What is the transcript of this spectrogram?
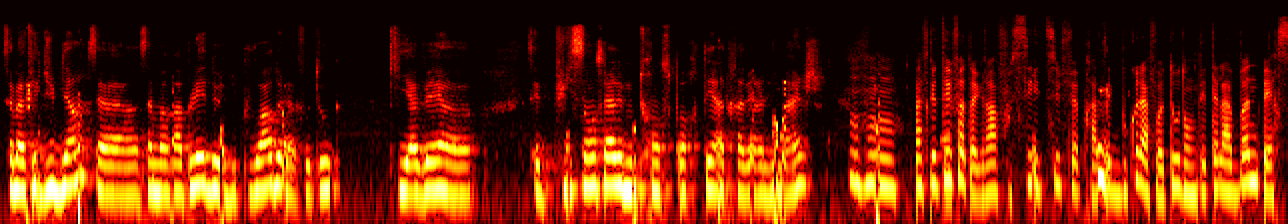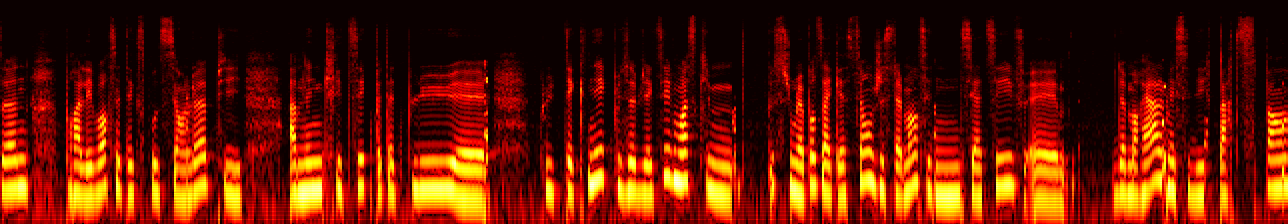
ça m'a fait du bien. Ça ça m'a rappelé de- du pouvoir de la photo qui avait euh, cette puissance là de nous transporter à travers l'image. Mhm. Parce que tu es photographe aussi tu fais pratique beaucoup la photo, donc tu étais la bonne personne pour aller voir cette exposition-là, puis amener une critique peut-être plus, euh, plus technique, plus objective. Moi, ce qui me je me pose la question, justement, c'est une initiative euh, de Montréal, mais c'est des participants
